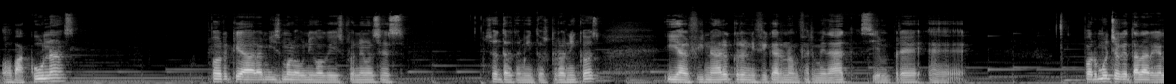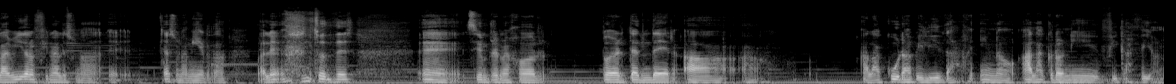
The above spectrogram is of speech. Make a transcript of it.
o vacunas porque ahora mismo lo único que disponemos es, son tratamientos crónicos y al final cronificar una enfermedad siempre, eh, por mucho que te alargue la vida, al final es una, eh, es una mierda, ¿vale? Entonces, eh, siempre mejor poder tender a, a, la curabilidad y no a la cronificación.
